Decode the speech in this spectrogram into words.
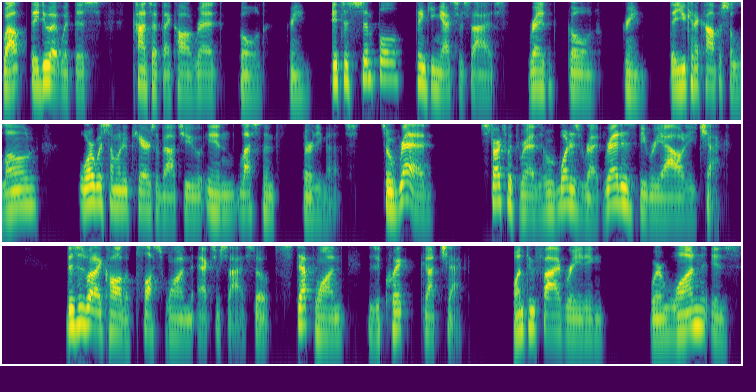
Well, they do it with this concept I call red, gold, green. It's a simple thinking exercise red, gold, green that you can accomplish alone or with someone who cares about you in less than 30 minutes. So, red starts with red. What is red? Red is the reality check. This is what I call the plus one exercise. So, step one is a quick gut check, one through five rating, where one is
